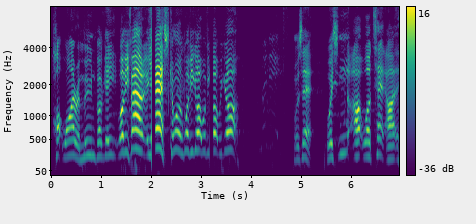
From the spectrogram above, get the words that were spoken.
hot wire a moon buggy. What have you found? Yes, come on. What have you got? What have you got? You got? Money. What was it? Well, it's, n- uh, well te- uh,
